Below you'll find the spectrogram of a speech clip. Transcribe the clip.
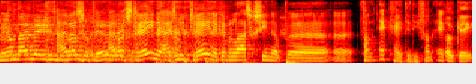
nu, heel Nijmegen is hij was, op je. hè? hij was trainer, hij is nu trainer. Ik heb hem laatst gezien op... eh, eh, Van Eck heette die, Van Eck. Hij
